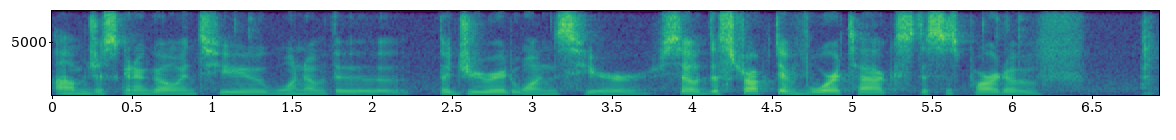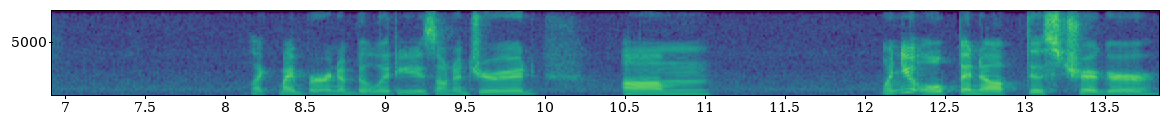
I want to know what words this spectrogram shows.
I'm just gonna go into one of the the druid ones here. So destructive vortex, this is part of like my burn abilities on a druid. Um when you open up this trigger,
